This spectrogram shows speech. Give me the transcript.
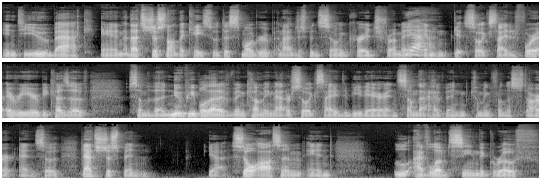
into you back. And that's just not the case with this small group. And I've just been so encouraged from it Yeah. and get so excited for it every year because of some of the new people that have been coming that are so excited to be there and some that have been coming from the start. And so that's just been yeah so awesome. And I've loved seeing the growth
